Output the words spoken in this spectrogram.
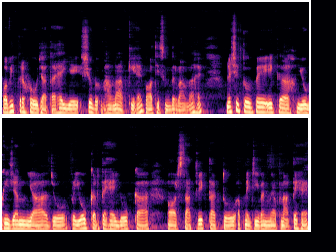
पवित्र हो जाता है। ये शुभ भावना आपकी है, बहुत ही सुंदर भावना है। निश्चित तौर पे एक योगी जन या जो प्रयोग करते हैं योग का और सात्विकता तो अपने जीवन में अपनाते हैं।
